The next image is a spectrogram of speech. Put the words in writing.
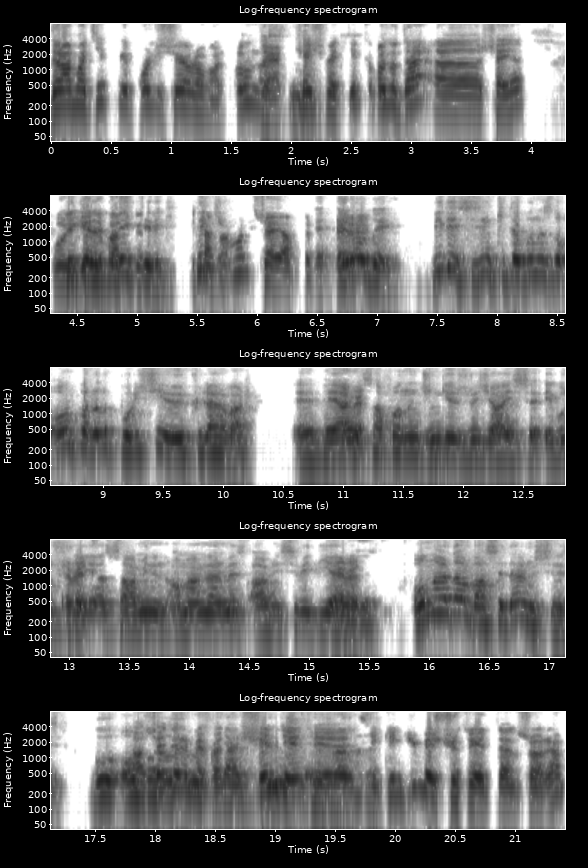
dramatik bir polisiye roman. Onu da Aslında. keşfettik. Onu da e, şeye bu yeni baskı kitabımın şey yaptım. E, Erol Bey, bir de sizin kitabınızda 10 paralık polisiye öyküler var. E, Peyami evet. Safa'nın Cingöz Recaisi, Ebu Süreyya evet. Sami'nin Aman Vermez abisi ve diğerleri. Evet. Onlardan bahseder misiniz? Bu 10 Bahsederim efendim. Şimdi e, ikinci meşrutiyetten sonra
